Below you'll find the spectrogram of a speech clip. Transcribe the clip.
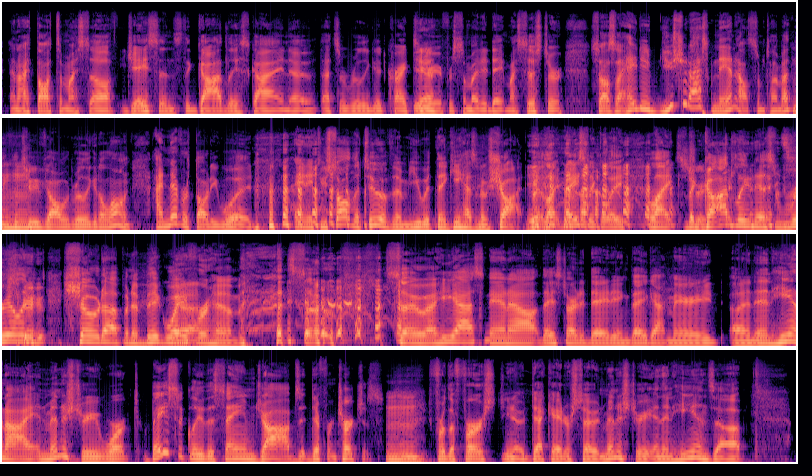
and I thought to myself, Jason's the godliest guy I know. That's a really good criteria Yeah. for somebody to date my sister. So I was like, hey, dude, you should ask Nan out sometime. I think Mm-hmm. the two of y'all would really get along. I never thought he would. and if you saw the two of them, you would think he has no shot. But like basically, like the true. godliness really true. showed up in a big way Yeah. for him. so so uh, he asked Nan out. They started dating. They got married, and then he and I in ministry worked basically the same jobs at different churches Mm-hmm. for the first you know decade or so in ministry, and then he ends up.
